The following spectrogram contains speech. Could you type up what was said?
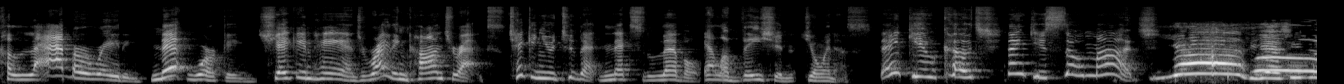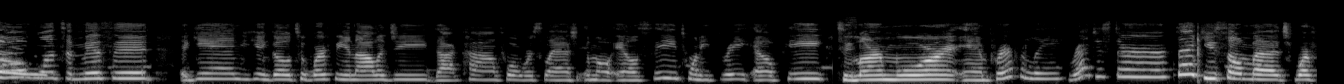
collaborating, networking, shaking hands, writing contracts, taking you to that next level elevation. Join us. Thank you, Coach. Thank you so much. Yes, yes, you don't want to miss it. Again, you can go to worthbeingology.com forward slash MOLC 23LP to learn more and preferably register. Thank you so much, Worth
